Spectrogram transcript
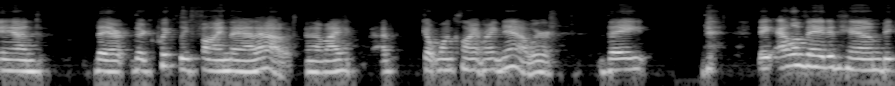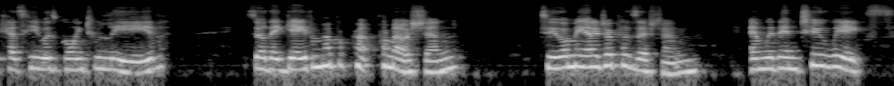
And they they quickly find that out. Um, I I've got one client right now where they they elevated him because he was going to leave, so they gave him a promotion to a manager position, and within two weeks,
